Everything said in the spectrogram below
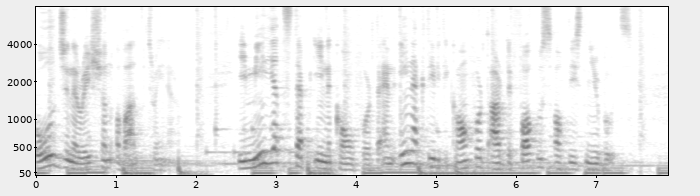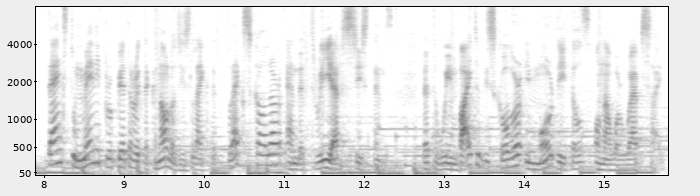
old generation of Alp Trainer. Immediate step-in comfort and in-activity comfort are the focus of these new boots. Thanks to many proprietary technologies like the Flex Collar and the 3F systems that we invite to discover in more details on our website.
